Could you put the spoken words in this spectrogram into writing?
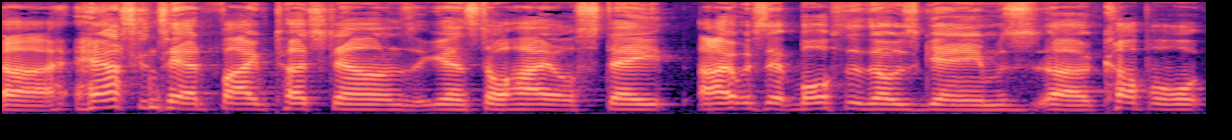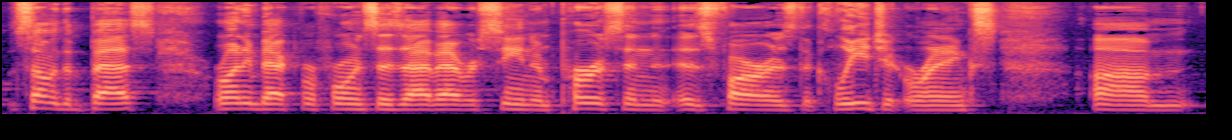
Uh, Haskins had five touchdowns against Ohio State. I was at both of those games. A couple, some of the best running back performances I've ever seen in person as far as the collegiate ranks. Um,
